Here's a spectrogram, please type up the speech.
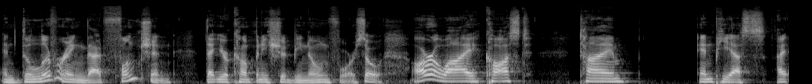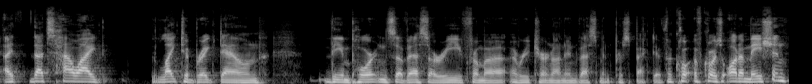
and delivering that function that your company should be known for. So ROI, cost, time, NPS. I, I, that's how I like to break down the importance of SRE from a, a return on investment perspective. Of, co- of course, automation,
